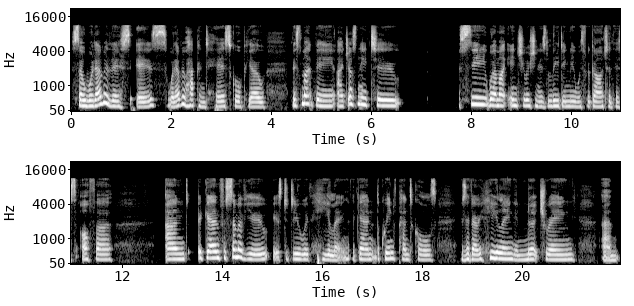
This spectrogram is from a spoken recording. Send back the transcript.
So, whatever this is, whatever happened here, Scorpio, this might be I just need to see where my intuition is leading me with regard to this offer. And again, for some of you, it's to do with healing. Again, the Queen of Pentacles is a very healing and nurturing, um,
